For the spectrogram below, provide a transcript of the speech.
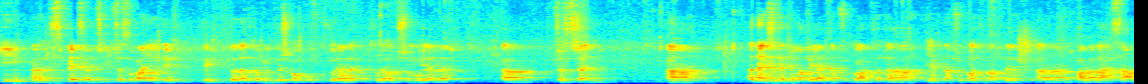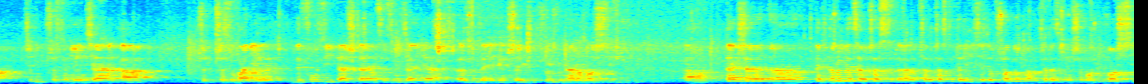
i displacement, czyli przesuwanie tych, tych dodatkowych wierzchołków, które, które otrzymujemy w przestrzeni. A, a także takie mapy jak na przykład, jak na przykład mapy paralaksa, czyli przesunięcie, przesuwanie dyfuzji też dające złudzenie, złudzenie większej trójwymiarowości. Także technologia cały czas, cały czas tutaj idzie do przodu, mamy coraz większe możliwości.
